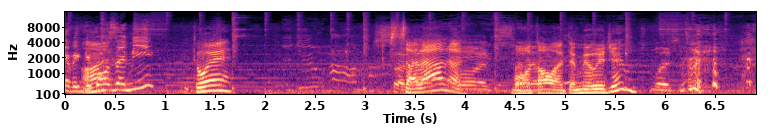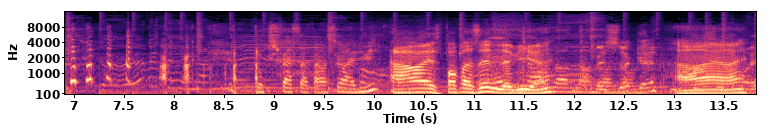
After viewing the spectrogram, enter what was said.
avec des Ouais. bons amis. Toi? Salade? Bon, attends, t'as mieux régime? Faut que je fasse attention à lui. Ah ouais, c'est pas facile, la vie, hein? Non, non, non, non, non. Ah ouais, ouais.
